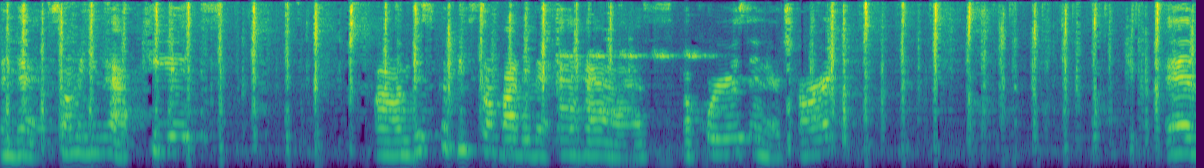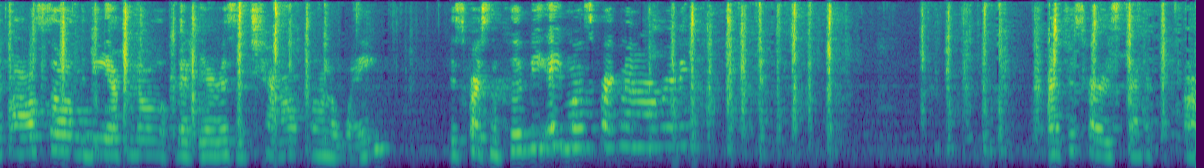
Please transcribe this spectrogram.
And that some of you have kids. Um, this could be somebody that has Aquarius in their chart. And also the DF know that there is a child on the way. This person could be eight months pregnant already. I just heard seven. Uh,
